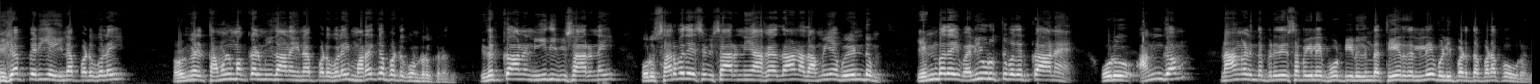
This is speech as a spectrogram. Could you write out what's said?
மிகப்பெரிய இனப்படுகொலை உங்கள் தமிழ் மக்கள் மீதான இனப்படுகொலை மறைக்கப்பட்டு கொண்டிருக்கிறது. இதற்கான நீதி விசாரணை ஒரு சர்வதேச விசாரணையாக தான் அது அமைய வேண்டும் என்பதை வலியுறுத்துவதற்கான ஒரு அங்கம் நாங்கள் இந்த பிரதேச சபையிலே போட்டியிடுகின்ற தேர்தலிலே வெளிப்படுத்தப்பட போகிறது.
